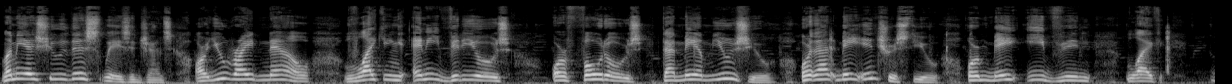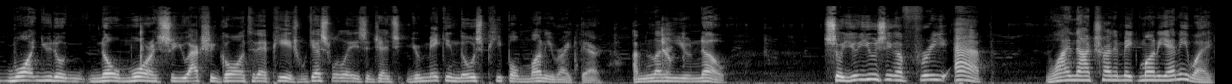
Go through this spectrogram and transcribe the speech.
Let me ask you this, ladies and gents. Are you right now liking any videos or photos that may amuse you or that may interest you or may even like want you to know more so you actually go onto that page? Well, guess what, ladies and gents? You're making those people money right there. I'm letting you know. So you're using a free app. Why not try to make money anyway?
